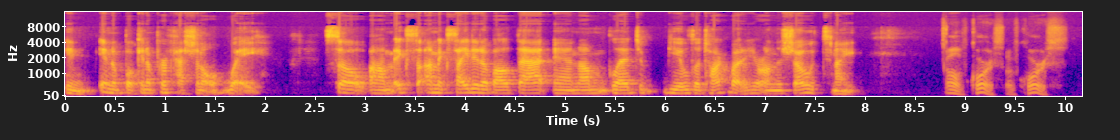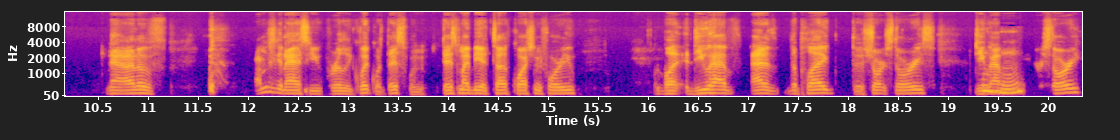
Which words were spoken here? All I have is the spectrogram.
in in a book in a professional way. So um, ex- I'm excited about that, and I'm glad to be able to talk about it here on the show tonight. Oh, of course, of course. Now, out of, I'm just gonna ask you really quick with this one. This might be a tough question for you, but do you have out of the plague, the short stories? Do you mm-hmm. have a favorite story?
